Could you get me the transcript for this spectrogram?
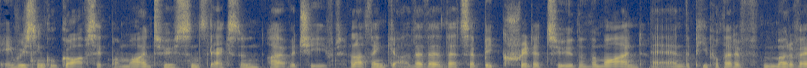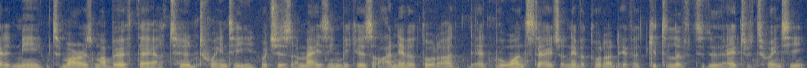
every single goal I've set my mind to since the accident, I have achieved. And I think that, that that's a big credit to the, the mind and the people that have motivated me. Tomorrow is my birthday. I turned 20, which is amazing because I never thought I'd, at one stage, I never thought I'd ever get to live to the age of 20.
